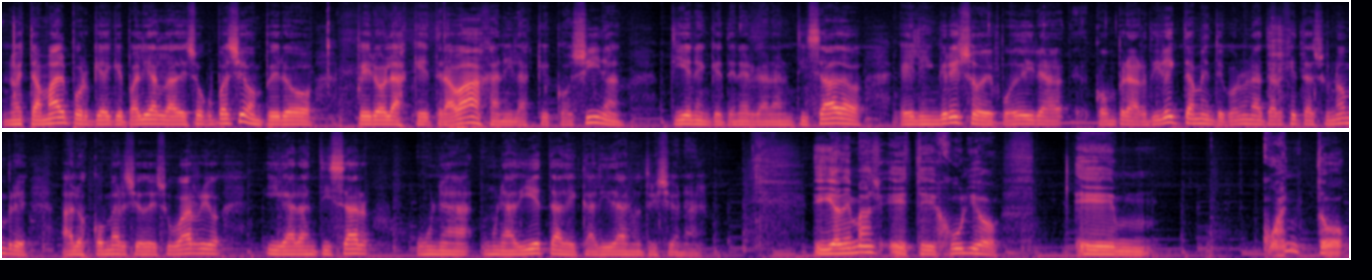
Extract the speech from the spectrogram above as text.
no está mal porque hay que paliar la desocupación, pero, pero las que trabajan y las que cocinan tienen que tener garantizado el ingreso de poder ir a comprar directamente con una tarjeta a su nombre a los comercios de su barrio y garantizar una, una dieta de calidad nutricional. Y además, este Julio, eh, ¿cuánto,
